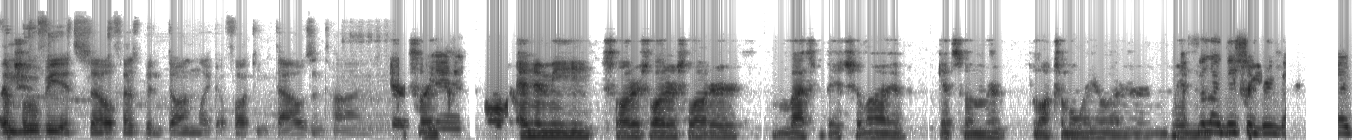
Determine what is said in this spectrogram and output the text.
the movie itself has been done like a fucking thousand times. Yeah, it's like yeah, oh, enemy, slaughter, slaughter, slaughter, last bitch alive, gets him or locks him away or whatever. I feel like they should bring back.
